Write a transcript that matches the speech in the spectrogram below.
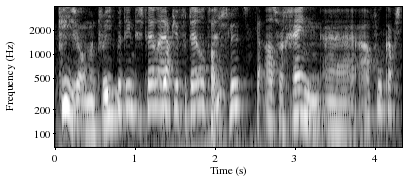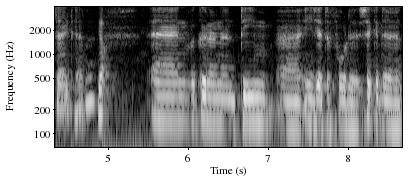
kiezen om een treatment in te stellen, heb je verteld. Hè? Absoluut. Ja. Als we geen eh, afvoercapaciteit hebben. Ja. En we kunnen een team eh, inzetten voor de secundaire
